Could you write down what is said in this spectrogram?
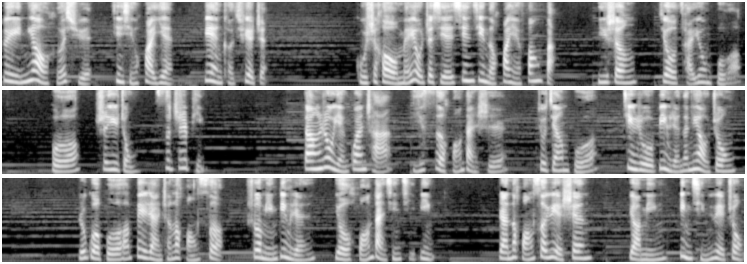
对尿和血进行化验，便可确诊。古时候没有这些先进的化验方法，医生就采用帛。帛是一种丝织品。当肉眼观察疑似黄疸时，就将帛进入病人的尿中。如果帛被染成了黄色，说明病人有黄疸性疾病。染的黄色越深，表明病情越重。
